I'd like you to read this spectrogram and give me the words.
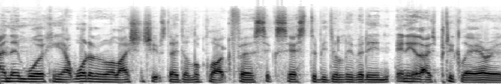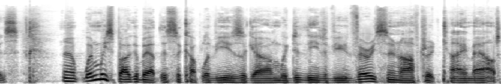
and then working out what are the relationships need to look like for success to be delivered in any of those particular areas. Now, when we spoke about this a couple of years ago, and we did the interview very soon after it came out,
